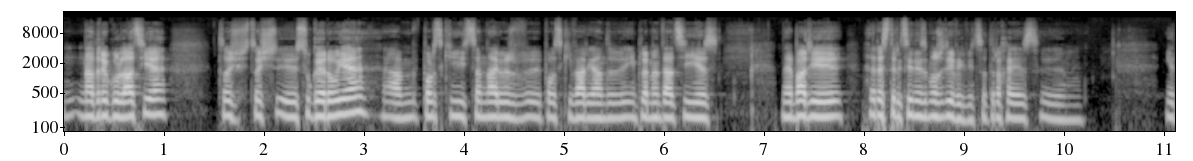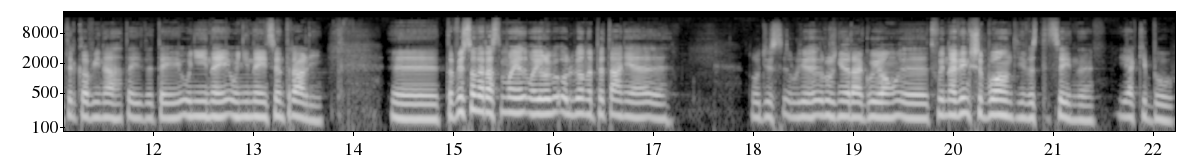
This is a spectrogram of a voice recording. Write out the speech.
nadregulację, coś, coś y, sugeruje, a polski scenariusz, polski wariant implementacji jest najbardziej restrykcyjny z możliwych, więc to trochę jest nie tylko wina tej, tej unijnej, unijnej centrali. Y, to wiesz co teraz moje, moje ulubione pytanie, y, ludzie, ludzie różnie reagują, twój największy błąd inwestycyjny, jaki był?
